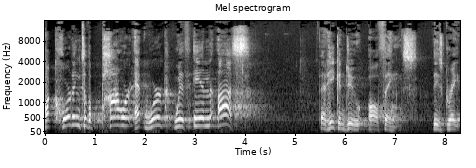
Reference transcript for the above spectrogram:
according to the power at work within us, that He can do all things, these great,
